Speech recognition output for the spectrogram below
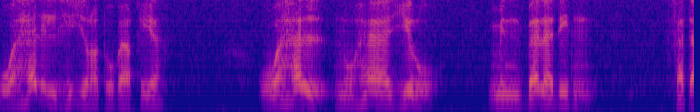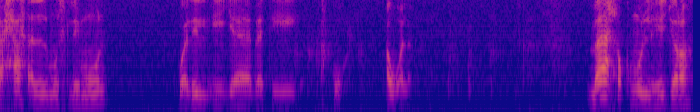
وهل الهجرة باقية؟ وهل نهاجر من بلد فتحها المسلمون؟ وللإجابة أقول أولا ما حكم الهجرة؟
